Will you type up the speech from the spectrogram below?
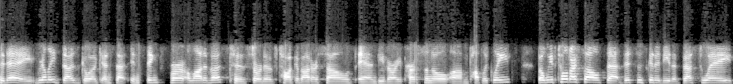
today, really does go against that instinct for a lot of us to sort of talk about ourselves and be very personal um, publicly. But we've told ourselves that this is going to be the best way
